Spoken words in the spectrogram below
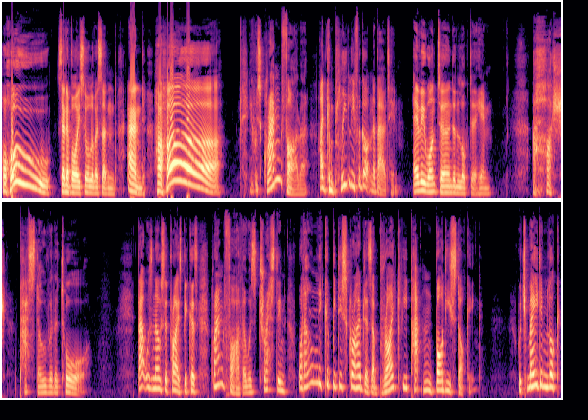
Ho ho! said a voice all of a sudden, and ha ha! It was grandfather. I'd completely forgotten about him. Everyone turned and looked at him. A hush passed over the tour. That was no surprise because grandfather was dressed in what only could be described as a brightly patterned body stocking, which made him look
